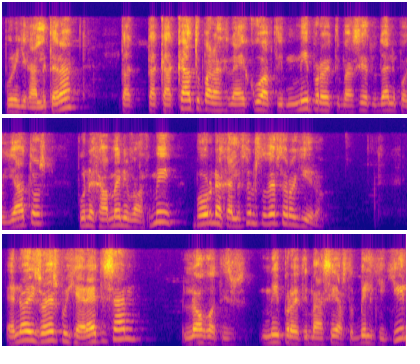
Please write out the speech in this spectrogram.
που είναι και καλύτερα. Τα, τα κακά του Παναθηναϊκού από τη μη προετοιμασία του Ντάνι Πογιάτος, που είναι χαμένοι βαθμοί, μπορούν να καλυφθούν στο δεύτερο γύρο. Ενώ οι ζωές που χαιρέτησαν, λόγω της μη προετοιμασίας του Bill Kikil,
